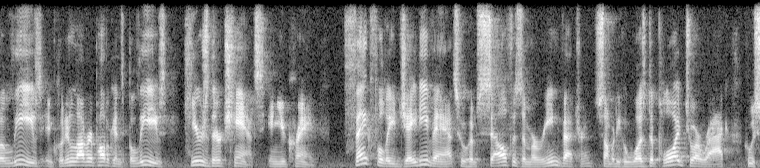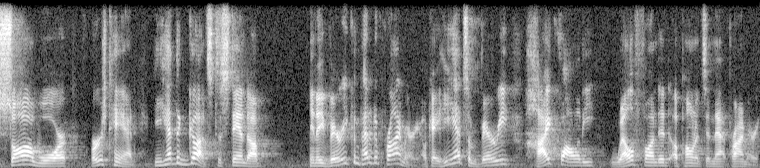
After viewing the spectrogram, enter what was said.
believes, including a lot of Republicans, believes here's their chance in Ukraine. Thankfully, J.D. Vance, who himself is a Marine veteran, somebody who was deployed to Iraq, who saw war firsthand, he had the guts to stand up in a very competitive primary. Okay, he had some very high quality, well funded opponents in that primary,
